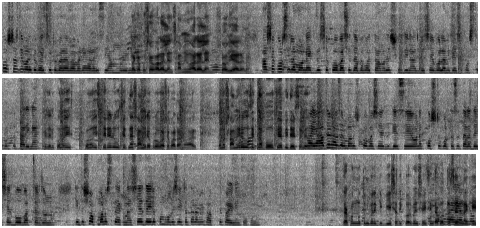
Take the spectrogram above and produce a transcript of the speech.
কষ্টের জীবনে তো ভাই ছোটবেলায় বাবারে হারাইছি আম্মুরে নিয়ে। টাকা পয়সা হারালেন স্বামীও হারালেন সবই হারালেন। আশা করছিলাম অনেক সে প্রবাসে যাবে হয়তো আমাদের সুদিন আসবে সে বলে আমি দেশে কষ্ট করতে পারি না। এজন্য কোনো কোনো স্ত্রীর উচিত না স্বামীরও প্রবাসে পাঠানো আর কোনো স্বামীরও উচিত না বউ থেকে বিদেশ চলে যাওয়া। হাজার হাজার মানুষ প্রবাসে গেছে অনেক কষ্ট করতেছে তারা দেশের বউ বাচ্চার জন্য। কিন্তু সব মানুষ তো এক না সে যে এরকম হবে সেটা তো আর আমি ভাবতে পারিনি কখনো। এখন নতুন করে কি বিয়ে শাদী করবেন সেই চিন্তা করতেছেন নাকি?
